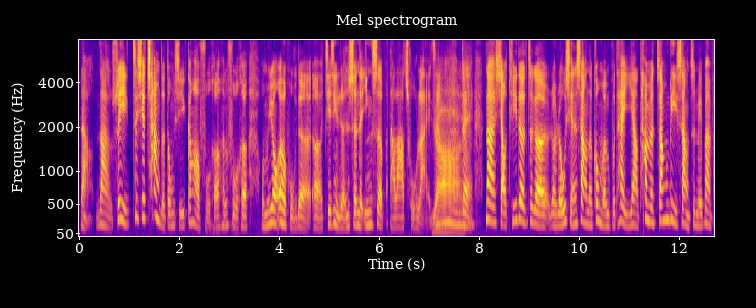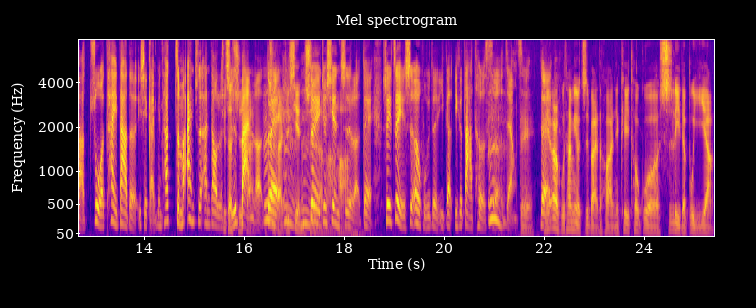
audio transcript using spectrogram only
那那所以这些唱的东西刚好符合，很符合我们用二胡的呃接近人声的音色把它拉出来，这样.对。那小提的这个柔弦上呢，跟我们不太一样，他们张力上是没办法做太大的一些改变，他怎么按就是按到了纸板了，对，就限制，对，就限制了，对。所以这也是二胡的一个一个大特色，这样子。对，对，因为二胡它没有纸板的话，你可以透过施力的不一样，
